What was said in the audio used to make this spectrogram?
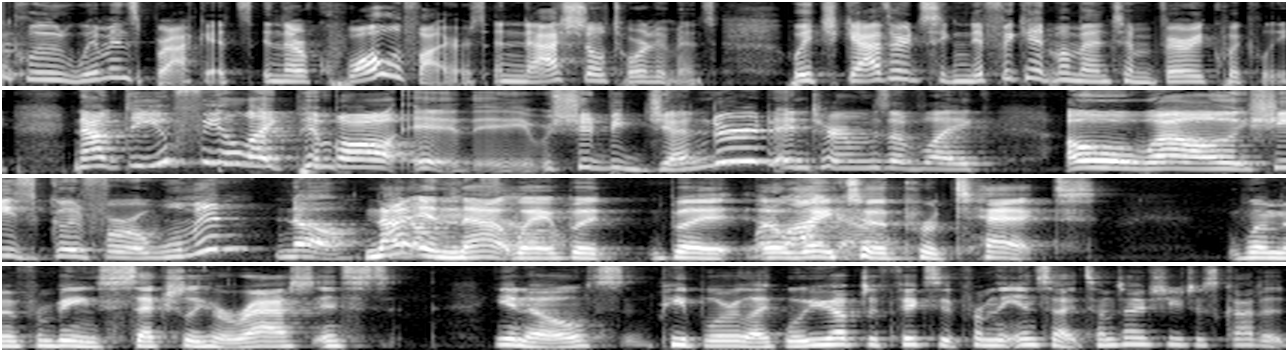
include women's brackets in their qualifiers and national tournaments, which gathered significant momentum very quickly. Now, do you feel like pinball it, it should be gendered in terms of like, oh, well, she's good for a woman? No, Not in that so. way, but but What a way to protect women from being sexually harassed. It's you know, people are like, well, you have to fix it from the inside. Sometimes you just got to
